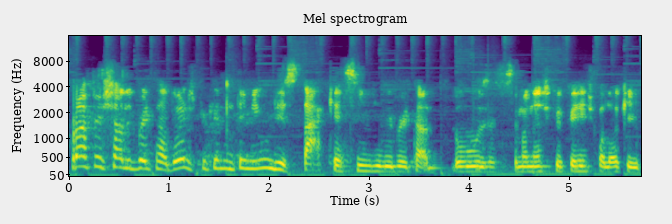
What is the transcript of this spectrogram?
pra fechar a Libertadores, porque não tem nenhum destaque assim de Libertadores essa semana, acho que o que a gente falou aqui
